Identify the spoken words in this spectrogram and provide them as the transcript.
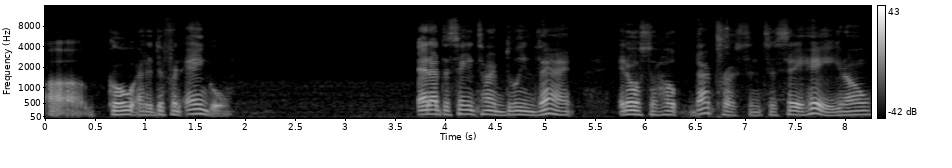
uh, go at a different angle. And at the same time doing that, it also helped that person to say, hey, you know,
